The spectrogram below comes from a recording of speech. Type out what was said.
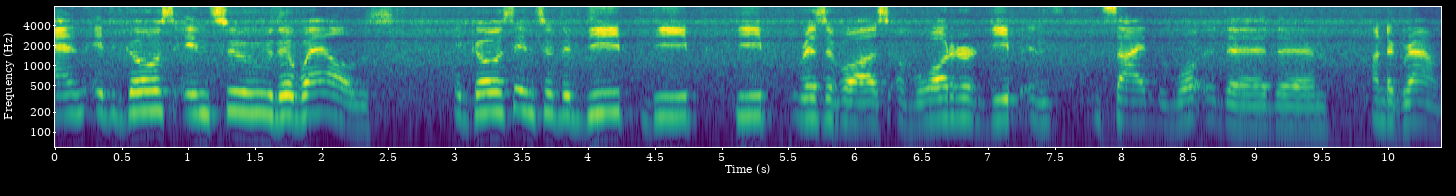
and it goes into the wells. It goes into the deep deep deep reservoirs of water deep inside the, the, the underground.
